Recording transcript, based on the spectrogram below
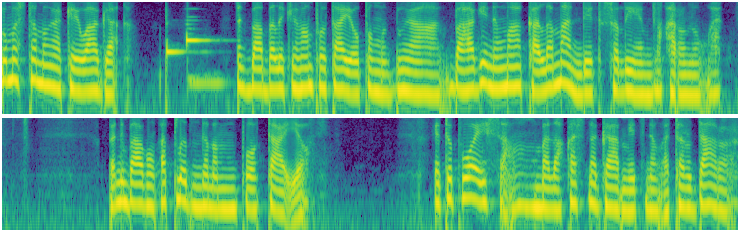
Kumusta mga kaiwaga? Nagbabalik naman po tayo upang magbahagi ng mga kalaman dito sa lihim na karunungan. Panibagong upload naman po tayo. Ito po ay isang malakas na gamit ng atardara.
